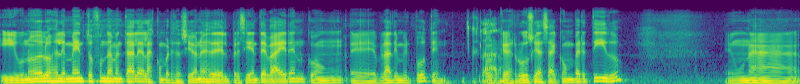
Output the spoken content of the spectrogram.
y uno de los elementos fundamentales de las conversaciones del presidente Biden con Vladimir Putin, porque Rusia se ha convertido en una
